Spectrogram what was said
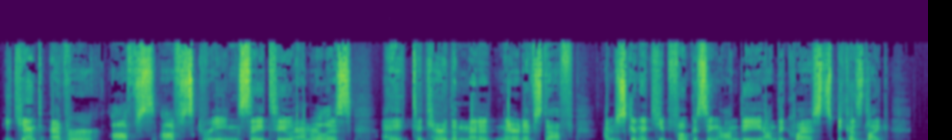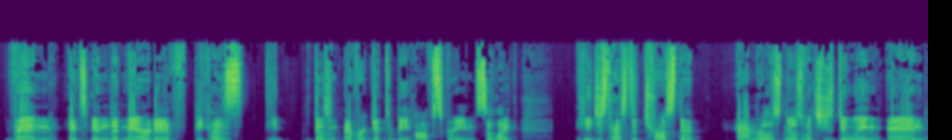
He can't ever off off screen say to Amaryllis, "Hey, take care of the meta narrative stuff. I'm just going to keep focusing on the on the quests because like then it's in the narrative because he doesn't ever get to be off screen. So like he just has to trust that Amaryllis knows what she's doing and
